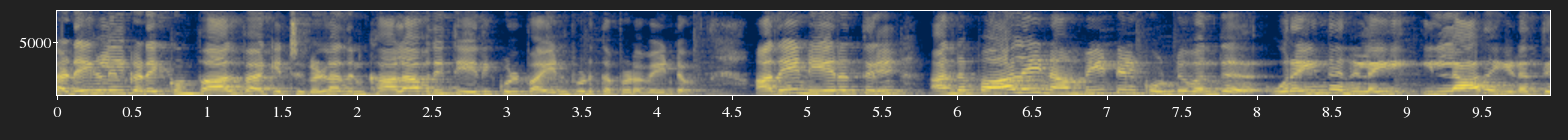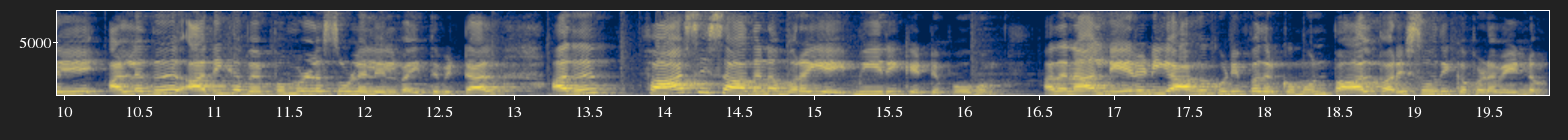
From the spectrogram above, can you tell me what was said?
கடைகளில் கிடைக்கும் பால் பாக்கெட்டுகள் அதன் காலாவதி தேதிக்குள் பயன்படுத்தப்பட வேண்டும். அதே நேரத்தில் அந்த பாலை நாம் வீட்டில் கொண்டு வந்து உறைந்த நிலை இல்லாத இடத்தில் அல்லது அதிக வெப்பமுள்ள சூழலில் வைத்துவிட்டால் அது பாசி சாதன முறையை மீறி கெட்டுப்போகும் அதனால் நேரடியாக குடிப்பதற்கு முன் பால் பரிசோதிக்கப்பட வேண்டும்.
